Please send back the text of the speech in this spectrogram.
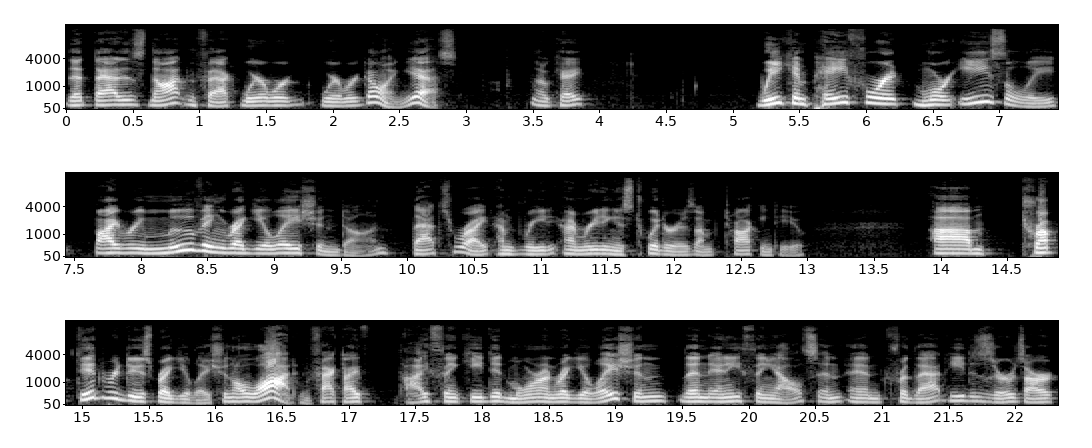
that that is not in fact where we're where we're going. Yes. Okay. We can pay for it more easily by removing regulation, Don. That's right. I'm reading I'm reading his Twitter as I'm talking to you. Um, Trump did reduce regulation a lot. In fact, I I think he did more on regulation than anything else, and, and for that he deserves our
